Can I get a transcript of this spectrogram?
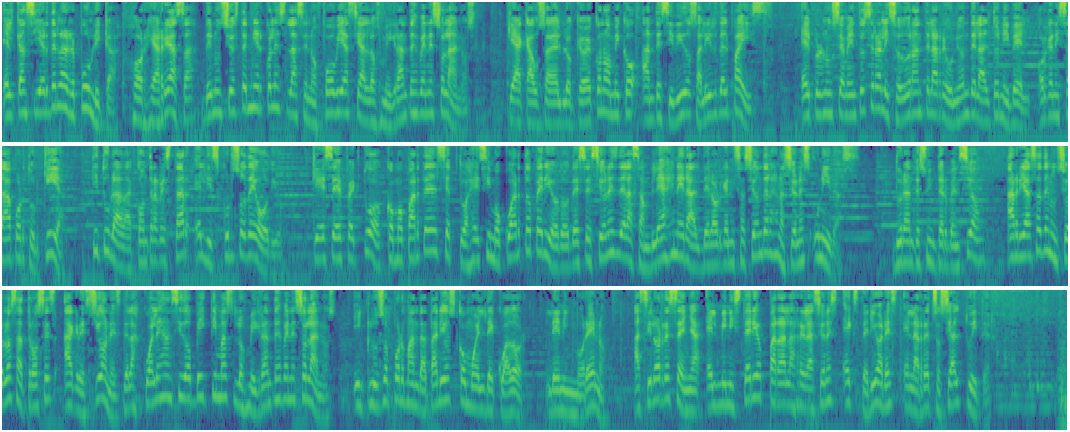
El canciller de la República, Jorge Arriaza, denunció este miércoles la xenofobia hacia los migrantes venezolanos, que a causa del bloqueo económico han decidido salir del país. El pronunciamiento se realizó durante la reunión del alto nivel organizada por Turquía, titulada Contrarrestar el discurso de odio, que se efectuó como parte del 74 periodo de sesiones de la Asamblea General de la Organización de las Naciones Unidas. Durante su intervención, Arriaza denunció las atroces agresiones de las cuales han sido víctimas los migrantes venezolanos, incluso por mandatarios como el de Ecuador, Lenin Moreno. Así lo reseña el Ministerio para las Relaciones Exteriores en la red social Twitter.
